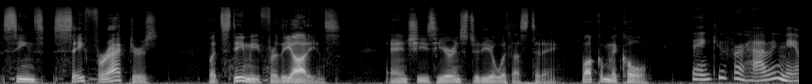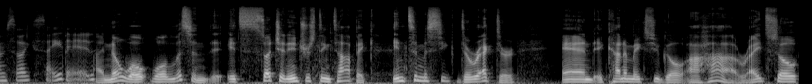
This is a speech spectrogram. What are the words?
scenes safe for actors but steamy for the audience. And she's here in studio with us today. Welcome, Nicole. Thank you for having me. I'm so excited. I know. Well, well, listen, it's such an interesting topic, intimacy director, and it kind of makes you go, aha, right? So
